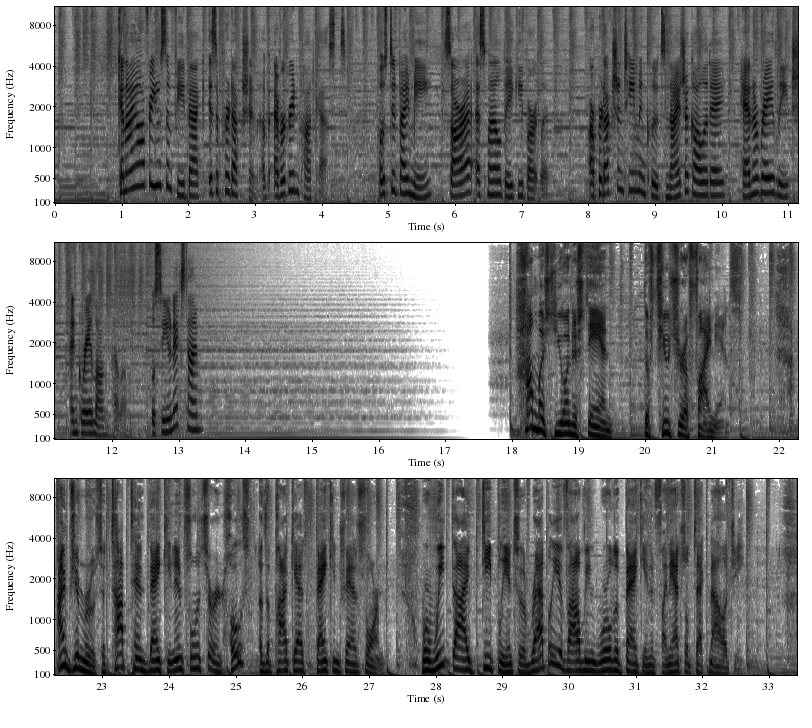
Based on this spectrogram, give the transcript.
Can I Offer You Some Feedback is a production of Evergreen Podcasts, hosted by me, Sarah Esmail Begi Bartlett. Our production team includes Nija Galladay, Hannah Ray Leach, and Gray Longfellow. We'll see you next time. how much do you understand the future of finance? I'm Jim Marous, a top 10 banking influencer and host of the podcast Banking Transformed, where we dive deeply into the rapidly evolving world of banking and financial technology.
